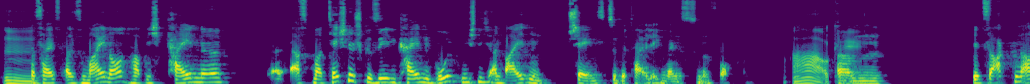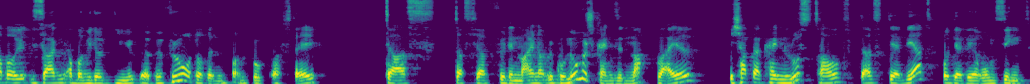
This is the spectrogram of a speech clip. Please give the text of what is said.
Mhm. Das heißt, als Miner habe ich keine, äh, erstmal technisch gesehen, keinen Grund, mich nicht an beiden Chains zu beteiligen, wenn es zu einem vorkommt. Ah, okay. Ähm, jetzt sagten aber, sagen aber wieder die äh, Befürworterinnen von Proof of Stake, dass das ja für den Miner ökonomisch keinen Sinn macht, weil ich habe ja keine Lust drauf, dass der Wert von der Währung sinkt.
